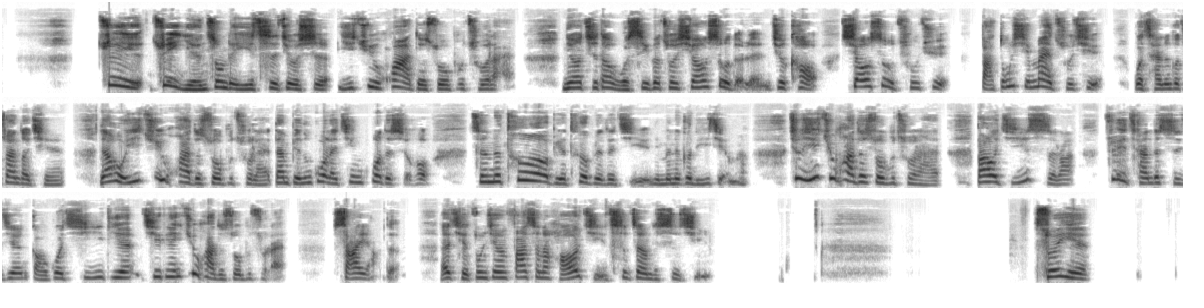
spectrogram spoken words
最最严重的一次就是一句话都说不出来。你要知道，我是一个做销售的人，就靠销售出去，把东西卖出去，我才能够赚到钱。然后我一句话都说不出来，当别人过来进货的时候，真的特别特别的急。你们能够理解吗？就一句话都说不出来，把我急死了。最长的时间搞过七天，七天一句话都说不出来，沙哑的，而且中间发生了好几次这样的事情。所以，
